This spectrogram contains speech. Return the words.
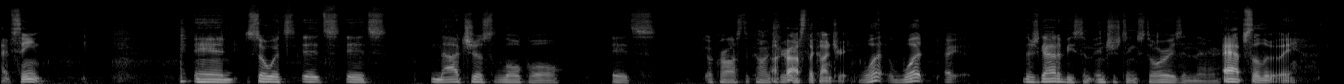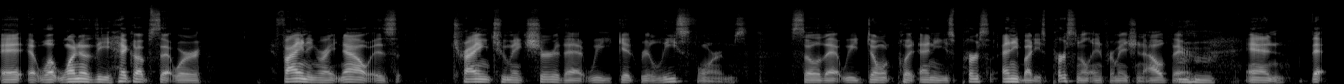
I've seen. And so it's it's it's not just local; it's across the country. Across the country. What what? There's got to be some interesting stories in there. Absolutely. What one of the hiccups that we're finding right now is trying to make sure that we get release forms so that we don't put any's pers- anybody's personal information out there. Mm-hmm. And that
